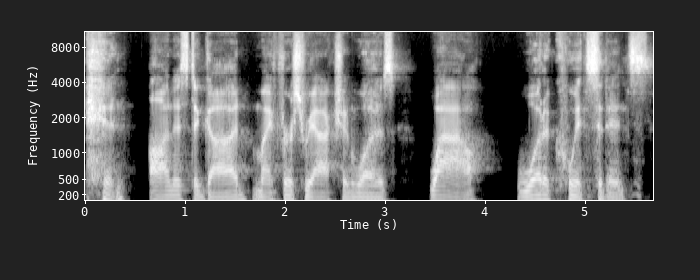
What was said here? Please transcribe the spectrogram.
And honest to God, my first reaction was, wow, what a coincidence.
